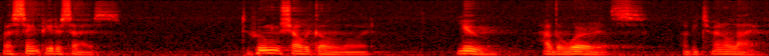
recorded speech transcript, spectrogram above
For as St. Peter says, To whom shall we go, Lord? You have the words of eternal life.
